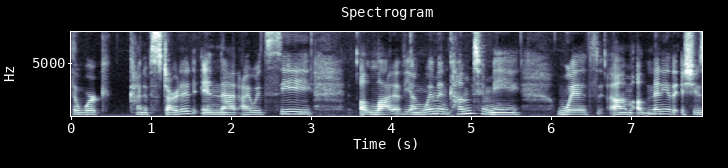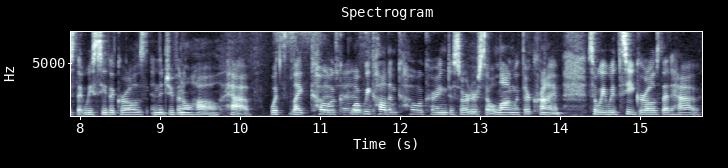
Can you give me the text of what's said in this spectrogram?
the work kind of started in that I would see a lot of young women come to me with um, many of the issues that we see the girls in the juvenile hall have what's like co what we call them co-occurring disorders so along with their crime so we would see girls that have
